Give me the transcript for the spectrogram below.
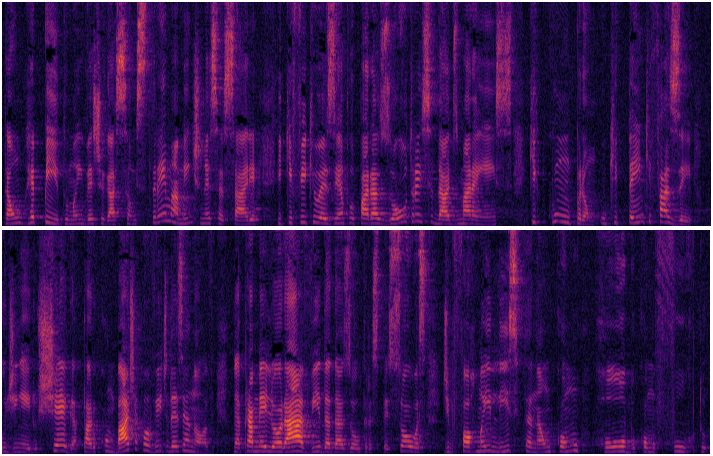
Então, repito, uma investigação extremamente necessária e que fique o exemplo para as outras cidades maranhenses que cumpram o que tem que fazer. O dinheiro chega para o combate à Covid-19, não é para melhorar a vida das outras pessoas de forma ilícita, não, como roubo, como furto,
